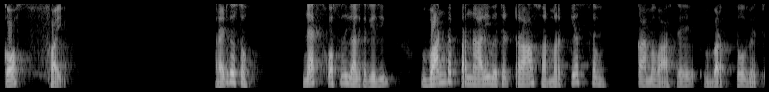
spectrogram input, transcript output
cos 5 ਰਾਈਟ ਦੋਸਤੋ ਨੈਕਸਟ ਕੁਐਸਚਨ ਦੀ ਗੱਲ ਕਰੀਏ ਜੀ। ਵੰਡ ਪ੍ਰਣਾਲੀ ਵਿੱਚ ਟਰਾਂਸਫਾਰਮਰ ਕਿਸ ਕੰਮ ਵਾਸਤੇ ਵਰਤੋਂ ਵਿੱਚ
